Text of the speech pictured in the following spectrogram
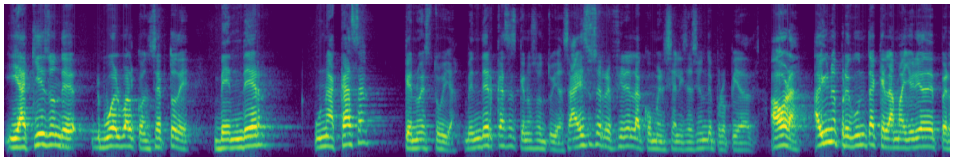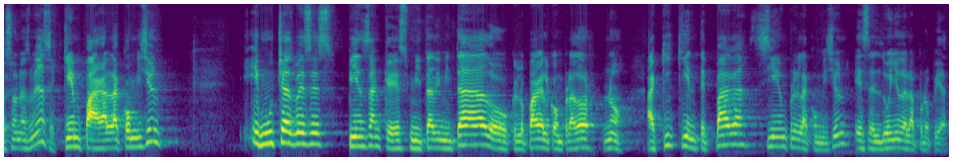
Y aquí es donde vuelvo al concepto de vender una casa que no es tuya, vender casas que no son tuyas. A eso se refiere la comercialización de propiedades. Ahora, hay una pregunta que la mayoría de personas me hace, ¿quién paga la comisión? Y muchas veces piensan que es mitad y mitad o que lo paga el comprador. No, aquí quien te paga siempre la comisión es el dueño de la propiedad.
